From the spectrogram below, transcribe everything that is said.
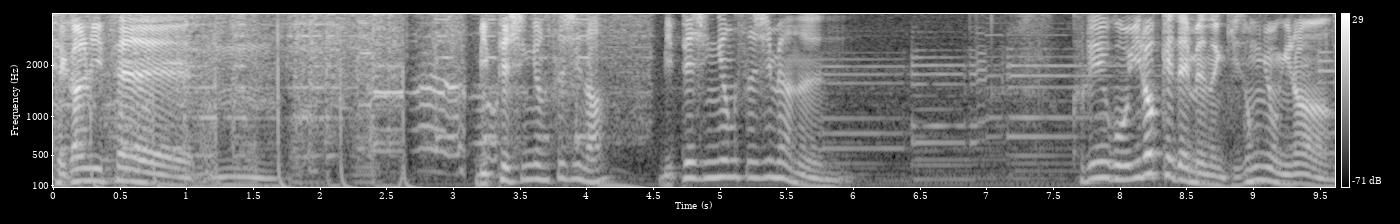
대갈 미패 음, 미패 신경 쓰시나? 미패 신경 쓰시면은 그리고 이렇게 되면은 기성용이랑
